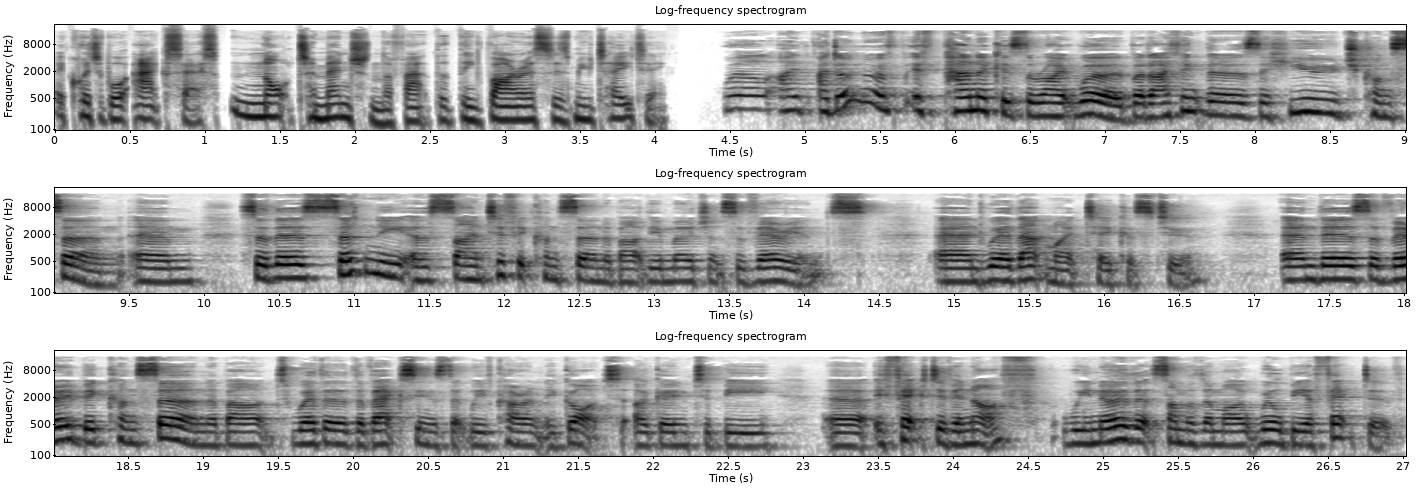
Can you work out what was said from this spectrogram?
equitable access, not to mention the fact that the virus is mutating? Well, I, I don't know if, if panic is the right word, but I think there's a huge concern. Um, so, there's certainly a scientific concern about the emergence of variants and where that might take us to. And there's a very big concern about whether the vaccines that we've currently got are going to be uh, effective enough. We know that some of them are, will be effective.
